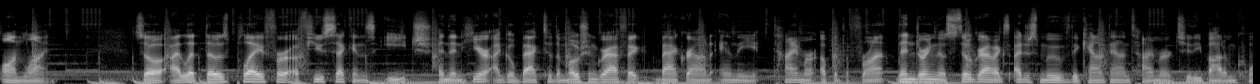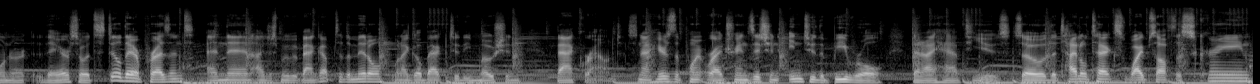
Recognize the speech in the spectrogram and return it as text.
online. So I let those play for a few seconds each. And then here I go back to the motion graphic background and the timer up at the front. Then during those still graphics, I just move the countdown timer to the bottom corner there. So it's still there present. And then I just move it back up to the middle when I go back to the motion background. So now here's the point where I transition into the B-roll that I have to use. So the title text wipes off the screen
